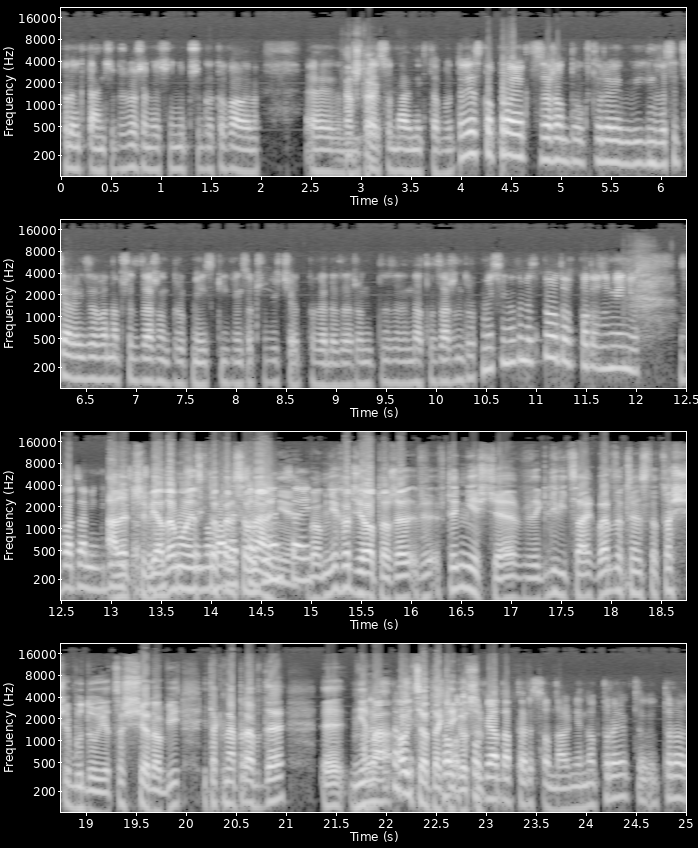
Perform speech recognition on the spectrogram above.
projektanci. Przepraszam, ja się nie przygotowałem e, Aż tak. personalnie kto był. To jest to projekt zarządu, który inwestycja realizowana przez Zarząd Dróg Miejskich, więc oczywiście odpowiada zarząd, na to Zarząd Dróg Miejskich. Natomiast było to w porozumieniu z władzami Gliwic. Ale czy wiadomo jest kto personalnie? Bo mnie chodzi o to, że w, w tym mieście, w Gliwicach bardzo często coś się buduje, coś się robi i tak naprawdę e, nie Ale ma ojca takiego. Kto odpowiada personalnie? No projekt, pro,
